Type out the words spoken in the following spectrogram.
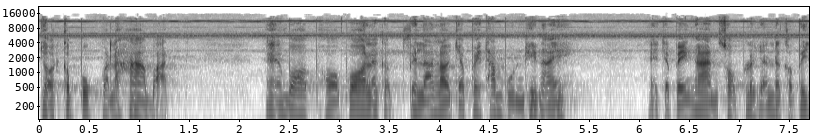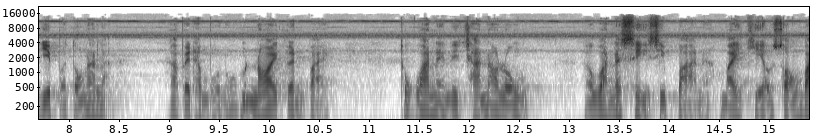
หยอดกระปุกวันละห้าบาทบอพอพอแล้วกับเวลาเราจะไปทำบุญที่ไหน จะไปงานศพแล้วจนแล้วก็ไปหยิบเอาตรงนั้นแหละเอาไปทำบุญมันน้อยเกินไป ทุกวันในดิฉันเอาลงวันละสี่สิบบาทนะใบเขียวสองใบ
